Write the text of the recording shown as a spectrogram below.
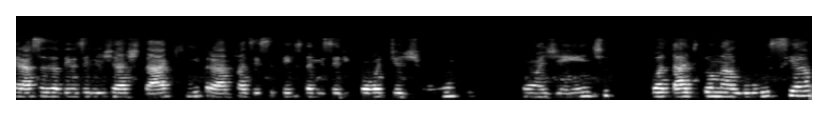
Graças a Deus ele já está aqui para fazer esse texto da misericórdia junto com a gente. Boa tarde, dona Lúcia.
